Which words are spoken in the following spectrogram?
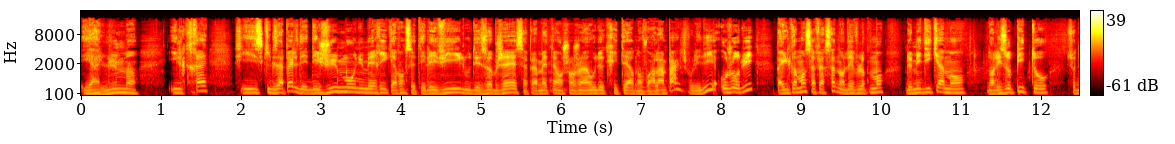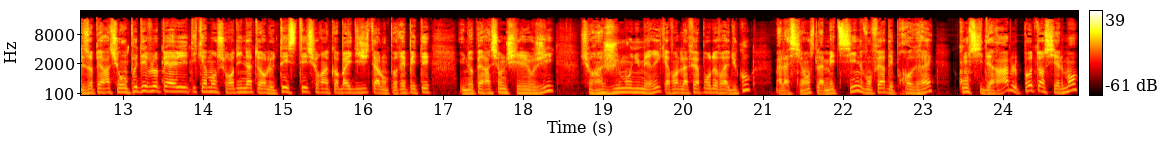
et à l'humain. Ils créent ce qu'ils appellent des, des jumeaux numériques. Avant, c'était les villes ou des objets. Ça permettait, en changeant un ou deux critères, d'en voir l'impact, je vous l'ai dit. Aujourd'hui, bah, ils commencent à faire ça dans le développement de médicaments, dans les hôpitaux, sur des opérations. On peut développer un médicament sur ordinateur, le tester sur un cobaye digital. On peut répéter une opération de chirurgie sur un jumeau numérique avant de la faire pour de vrai. Du coup, bah, la science, la médecine vont faire des progrès considérables. Potentiellement,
